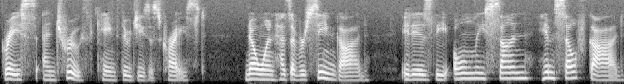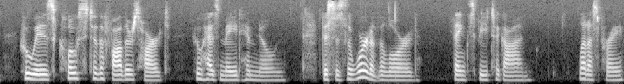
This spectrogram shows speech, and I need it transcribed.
Grace and truth came through Jesus Christ. No one has ever seen God. It is the only Son, Himself God, who is close to the Father's heart, who has made Him known. This is the word of the Lord. Thanks be to God. Let us pray.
